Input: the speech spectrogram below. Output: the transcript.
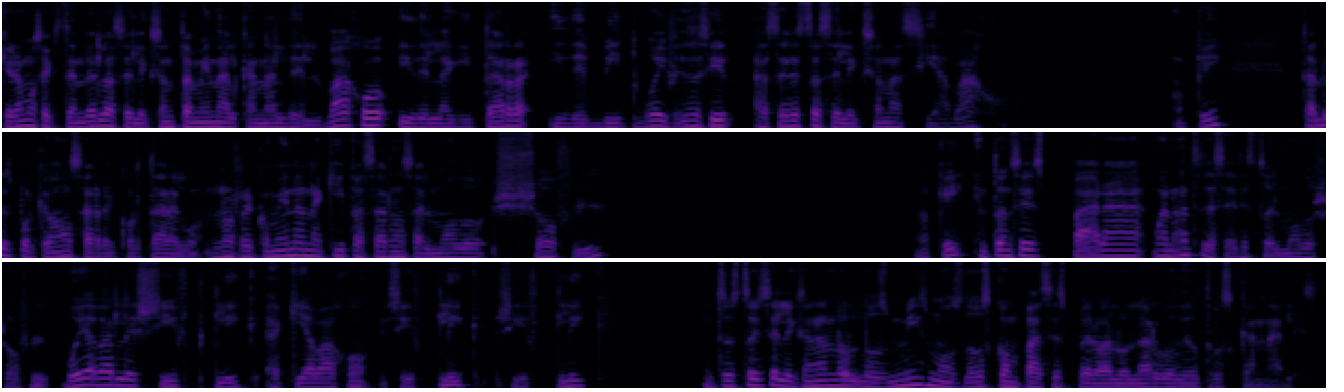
queremos extender la selección también al canal del bajo y de la guitarra y de wave, es decir, hacer esta selección hacia abajo. ¿Ok? Tal vez porque vamos a recortar algo. Nos recomiendan aquí pasarnos al modo shuffle. ¿Ok? Entonces, para, bueno, antes de hacer esto del modo shuffle, voy a darle shift click aquí abajo, shift click, shift click. Entonces estoy seleccionando los mismos dos compases, pero a lo largo de otros canales.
